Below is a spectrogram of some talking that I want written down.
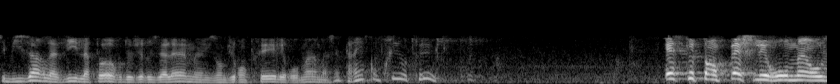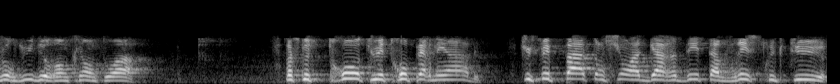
c'est bizarre la ville, la port de Jérusalem, ils ont dû rentrer, les Romains, machin. T'as rien compris au truc. Est-ce que t'empêches les Romains aujourd'hui de rentrer en toi? Parce que trop, tu es trop perméable. Tu ne fais pas attention à garder ta vraie structure.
